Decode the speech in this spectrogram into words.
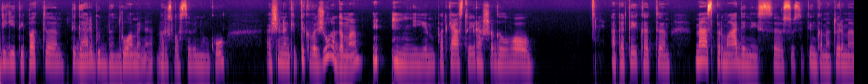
Lygiai taip pat tai gali būti bendruomenė verslo savininkų. Aš šiandien kaip tik važiuodama į podcast'o įrašą galvojau apie tai, kad mes pirmadieniais susitinkame, turime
